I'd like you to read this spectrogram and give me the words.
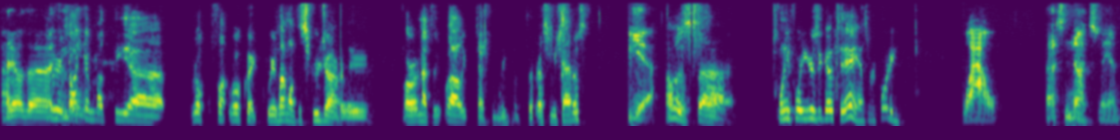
I know the, we were the talking main, about the uh, real real quick. We were talking about the Screwjob earlier, or not the well, technically, but the Wrestling Shadows. yeah. That was uh, 24 years ago today, as a recording. Wow. That's nuts, man.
